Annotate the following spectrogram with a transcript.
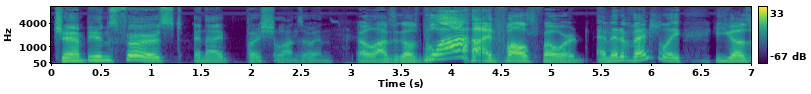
Champions first, and I push Alonzo in. Alonzo goes, "Blah!" and falls forward, and then eventually he goes,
